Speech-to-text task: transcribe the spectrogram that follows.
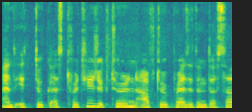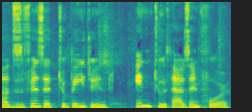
and it took a strategic turn after President Assad's visit to Beijing in 2004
